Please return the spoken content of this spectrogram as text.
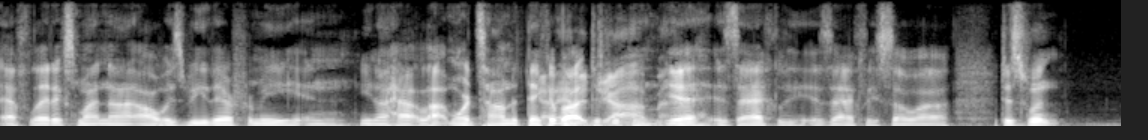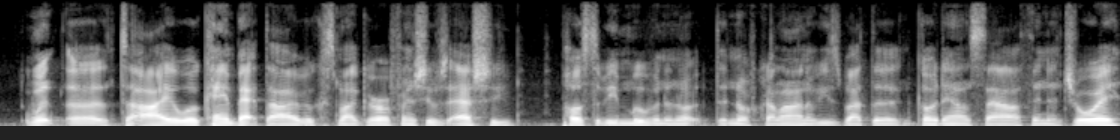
athletics might not always be there for me, and you know, I had a lot more time to think Gotta about different job, things. Yeah, exactly, exactly. So uh, just went went uh, to Iowa, came back to Iowa because my girlfriend she was actually supposed to be moving to, North, to North Carolina. We was about to go down south and enjoy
